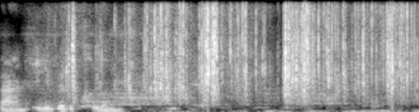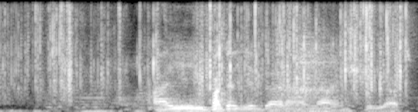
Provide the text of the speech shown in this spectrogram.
Ben iyi bir kulum. Ay baga girdi herhalde aynı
